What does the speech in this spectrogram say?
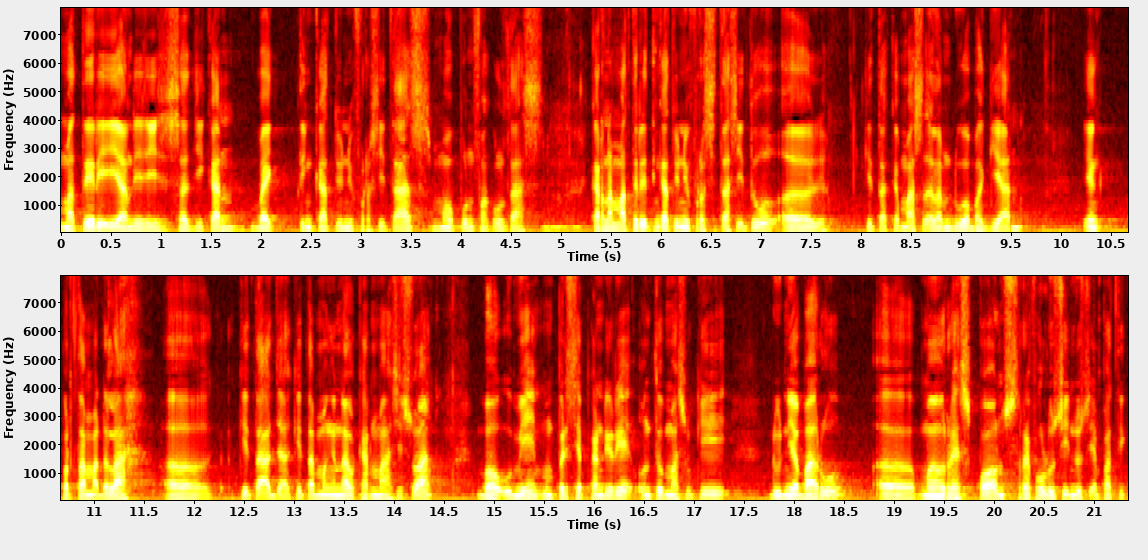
materi yang disajikan baik tingkat universitas maupun fakultas. Karena materi tingkat universitas itu uh, kita kemas dalam dua bagian. Yang pertama adalah uh, kita ajak kita mengenalkan mahasiswa bahwa UMI mempersiapkan diri untuk masuki dunia baru, uh, merespons revolusi industri 4.0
